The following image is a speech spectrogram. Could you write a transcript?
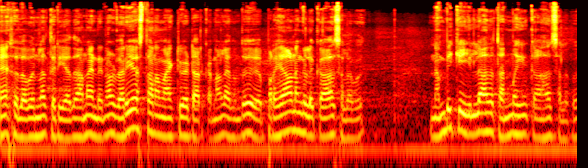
ஏன் செலவுன்னெலாம் தெரியாது. ஆனால் இந்த நாள் விரயஸ்தானம் ஆக்டிவேட்டாக இருக்கிறனால அது வந்து பிரயாணங்களுக்காக செலவு நம்பிக்கை இல்லாத தன்மைக்காக செலவு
